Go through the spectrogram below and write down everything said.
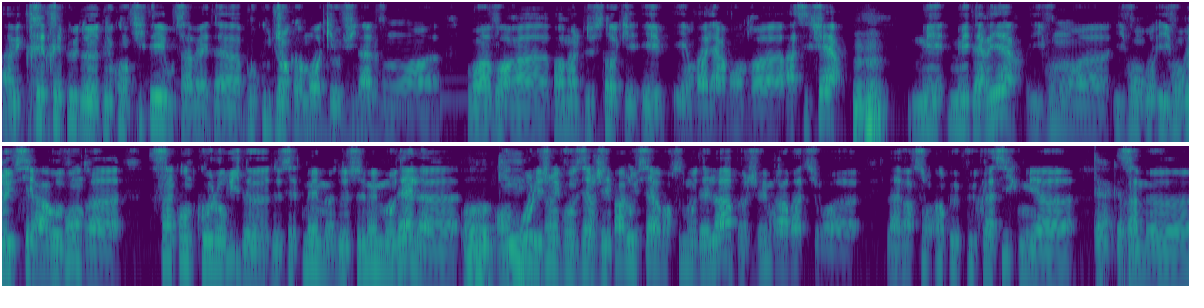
avec très très peu de, de quantité, où ça va être euh, beaucoup de gens comme moi qui au final vont, euh, vont avoir euh, pas mal de stock et, et, et on va les revendre euh, assez cher. Mhm. Mais, mais derrière, ils vont, ils vont, ils vont réussir à revendre euh, 50 coloris de, de cette même, de ce même modèle. en gros, les gens ils vont se dire j'ai pas réussi à avoir ce modèle-là, bah, je vais me rabattre sur la version un peu plus classique, mais ça me,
